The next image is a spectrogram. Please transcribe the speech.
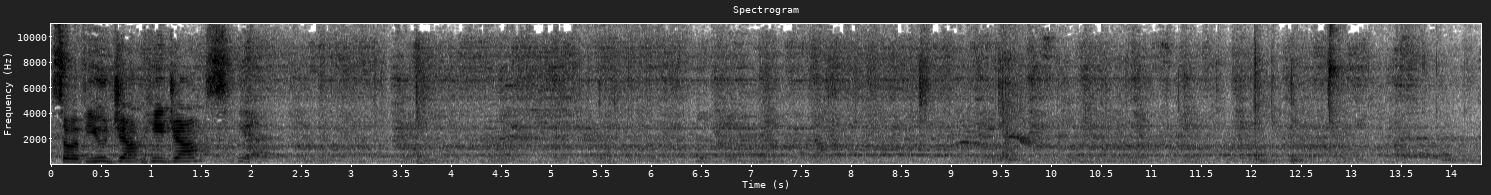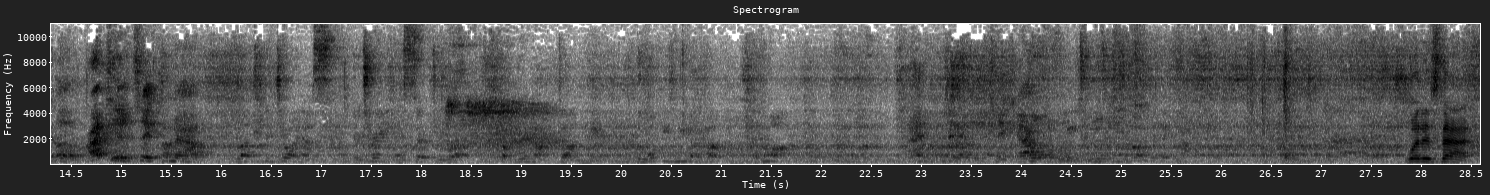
So if you jump, he jumps? Yeah. Oh, I could take him out. Glad you could join us. Your training has served you well, but we're not done here. The Wookiees need our help. Come on. I could take out one. What is that?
